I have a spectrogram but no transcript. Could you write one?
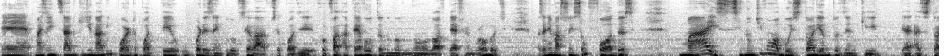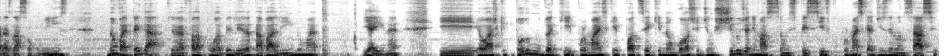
É, mas a gente sabe que de nada importa, pode ter, o, por exemplo, sei lá, você pode, até voltando no, no Love, Death and Robot, as animações são fodas, mas se não tiver uma boa história, eu não tô dizendo que é, as histórias lá são ruins, não vai pegar. Você vai falar, porra, beleza, tava lindo, mas e aí, né? E eu acho que todo mundo aqui, por mais que pode ser que não goste de um estilo de animação específico, por mais que a Disney lançasse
